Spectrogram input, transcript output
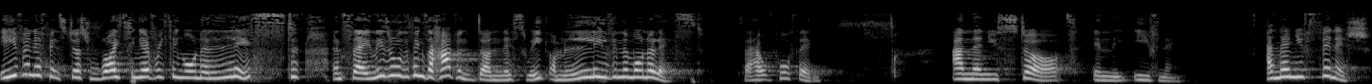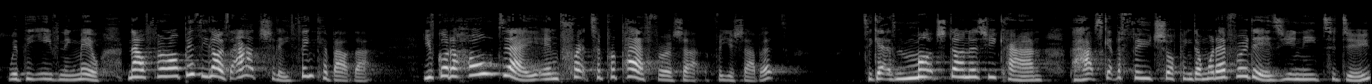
Even if it's just writing everything on a list and saying, these are all the things I haven't done this week, I'm leaving them on a list. It's a helpful thing. And then you start in the evening. And then you finish with the evening meal. Now for our busy lives, actually think about that. You've got a whole day in pre- to prepare for, a for your Shabbat, to get as much done as you can, perhaps get the food shopping done, whatever it is you need to do.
